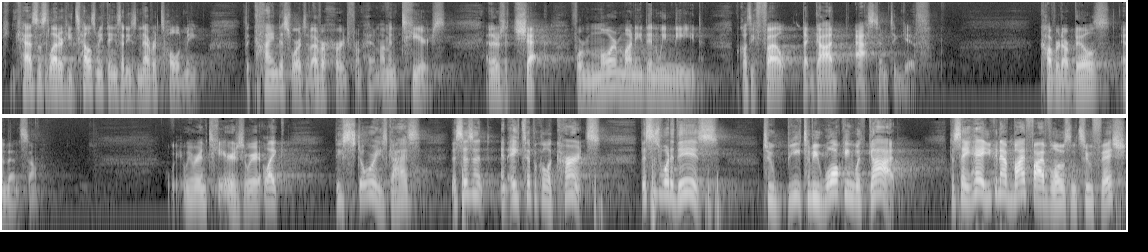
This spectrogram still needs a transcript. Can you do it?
He has this letter. He tells me things that he's never told me. The kindest words I've ever heard from him. I'm in tears. And there's a check for more money than we need because he felt that God asked him to give. Covered our bills and then some. We were in tears. We are like, these stories, guys, this isn't an atypical occurrence. This is what it is to be, to be walking with God to say, hey, you can have my five loaves and two fish.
